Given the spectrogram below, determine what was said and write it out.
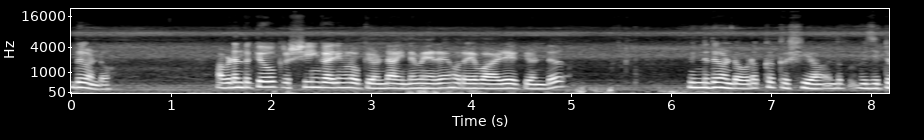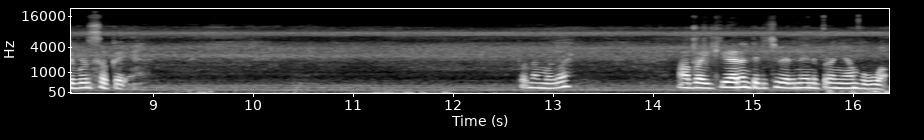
ഇത് കണ്ടോ? അവിടെ എന്തൊക്കെയോ കൃഷിയും കാര്യങ്ങളൊക്കെ ഉണ്ട്. അതിന്റെ മേലെ കുറേ വാഴയൊക്കെ ഉണ്ട്. പിന്നെ ഇത് കണ്ടോ? അവിടെയൊക്കെ കൃഷിയാണ് എന്ത് വെജിറ്റബിൾസൊക്കെ അപ്പോൾ നമ്മൾ ആ ബൈക്കുകാരൻ തിരിച്ചു വരുന്നതിനിപ്പുറം ഞാൻ പോവാം.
